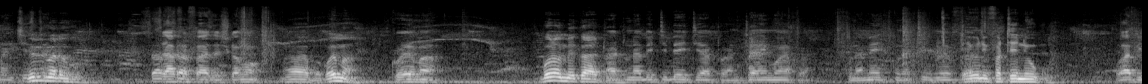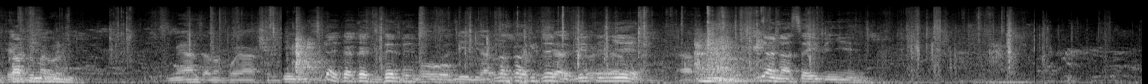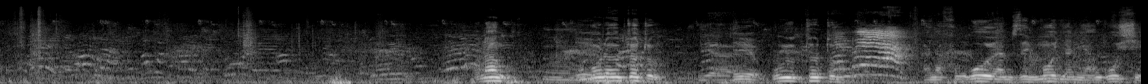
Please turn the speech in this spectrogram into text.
Manchester. Vipi madogo? Safi faza, shikamoo. Baba, kwema? Kwema. Mbona umekaa tu? Ah, tuna beti beti hapa, ni time hapa. Kuna mechi, kuna timu leo. Hiyo nifuateni huku. Wapi tena? Kapi madogo. Umeanza mambo yako. Sikae kae kae kizembe hivyo. Bibi hapa. Sasa kaa kizembe vipi nyie? Jana sasa hivi nyie. Mwanangu, mbona huyu mtoto? Yeah. Huyu mtoto ana funguo ya mzee mmoja niangushe.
